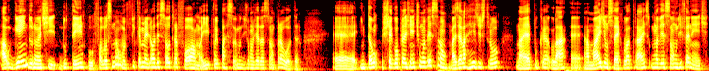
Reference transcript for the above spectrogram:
Alguém, durante do tempo, falou assim, não, fica melhor dessa outra forma. E foi passando de uma geração para outra. É, então, chegou para a gente uma versão, mas ela registrou, na época, lá, é, há mais de um século atrás, uma versão diferente.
